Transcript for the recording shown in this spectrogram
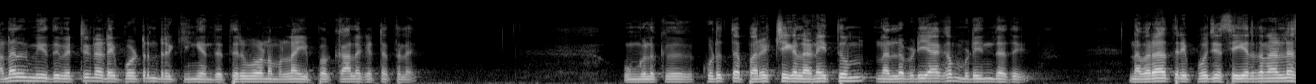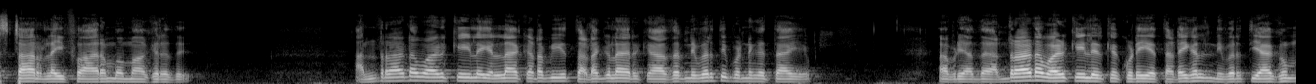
அனல் மீது வெற்றி நடை போட்டுருக்கீங்க இந்த திருவோணமெல்லாம் இப்போ காலகட்டத்தில். உங்களுக்கு கொடுத்த பரீட்சைகள் அனைத்தும் நல்லபடியாக முடிந்தது. நவராத்திரி பூஜை செய்கிறதுனால ஸ்டார் லைஃப் ஆரம்பமாகிறது. அன்றாட வாழ்க்கையில் எல்லா கடமையும் தடங்களாக இருக்குது அதை நிவர்த்தி பண்ணுங்க தாய். அப்படி அந்த அன்றாட வாழ்க்கையில் இருக்கக்கூடிய தடைகள் நிவர்த்தியாகும்.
